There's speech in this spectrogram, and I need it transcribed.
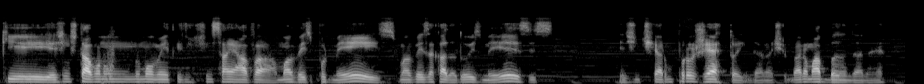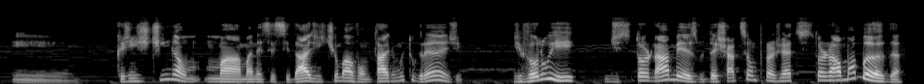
que a gente estava num, num momento que a gente ensaiava uma vez por mês, uma vez a cada dois meses. A gente era um projeto ainda, né? a gente não era uma banda, né? E... Porque a gente tinha uma, uma necessidade, a gente tinha uma vontade muito grande de evoluir, de se tornar mesmo, deixar de ser um projeto e se tornar uma banda.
